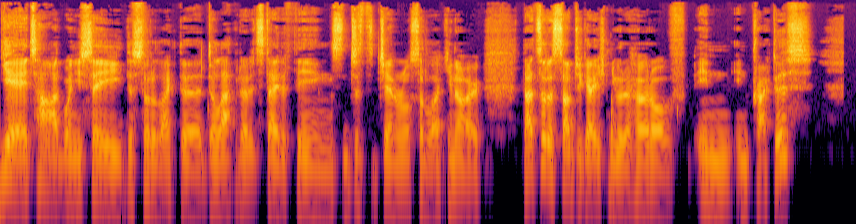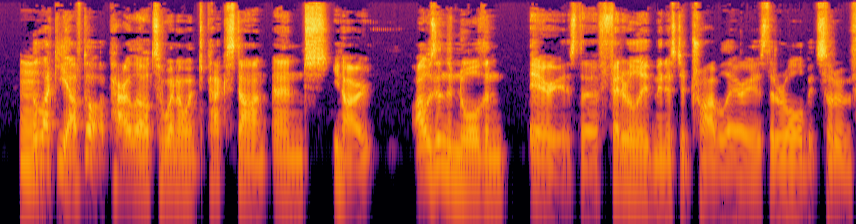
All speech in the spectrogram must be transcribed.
yeah, it's hard when you see the sort of like the dilapidated state of things and just the general sort of like you know that sort of subjugation you would have heard of in in practice. Mm. But like, yeah, I've got a parallel to when I went to Pakistan, and you know, I was in the northern areas, the federally administered tribal areas that are all a bit sort of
